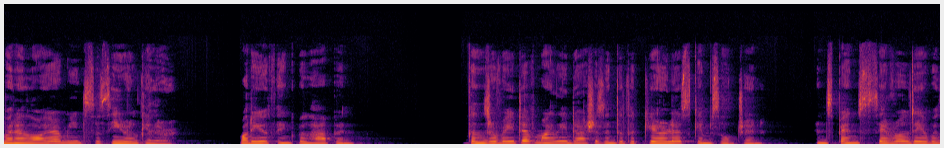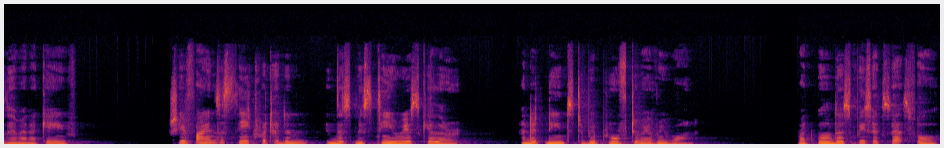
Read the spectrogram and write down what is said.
When a lawyer meets a serial killer, what do you think will happen? Conservative Miley dashes into the careless Kim Sokjin and spends several days with him in a cave. She finds a secret hidden in this mysterious killer, and it needs to be proved to everyone. But will this be successful?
